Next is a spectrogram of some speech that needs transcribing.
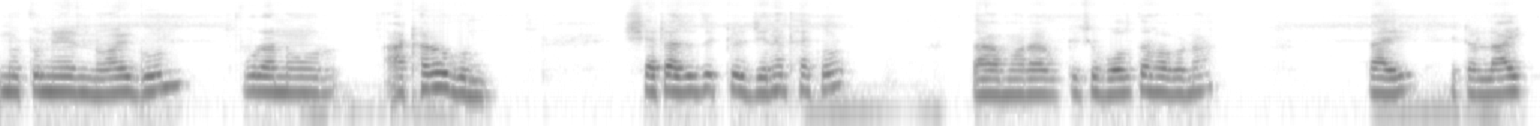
নতুনের নয় গুণ, পুরানোর আঠারো গুণ। সেটা যদি কেউ জেনে থাকো, তা আমার আর কিছু বলতে হবে না। তাই এটা লাইক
